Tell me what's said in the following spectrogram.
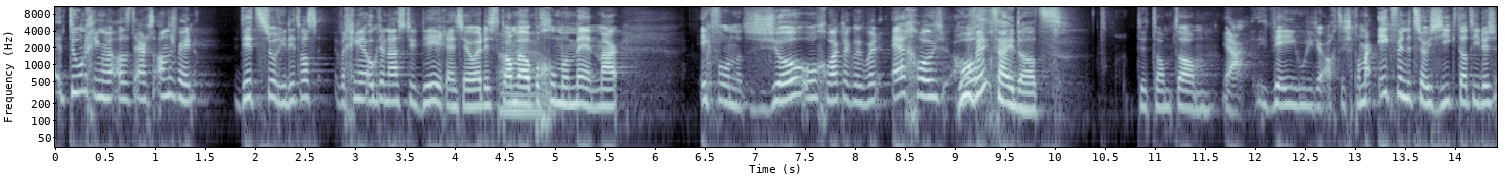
nee. Toen gingen we altijd ergens anders heen. Dit, sorry, dit was... We gingen ook daarna studeren en zo. Hè, dus het kwam Oh, wel ja. op een goed moment. Maar ik vond het zo ongemakkelijk. Ik werd echt gewoon... Hoe weet hij dat? De tamtam. Ja, ik weet niet hoe die erachter is gegaan. Maar ik vind het zo ziek dat hij dus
